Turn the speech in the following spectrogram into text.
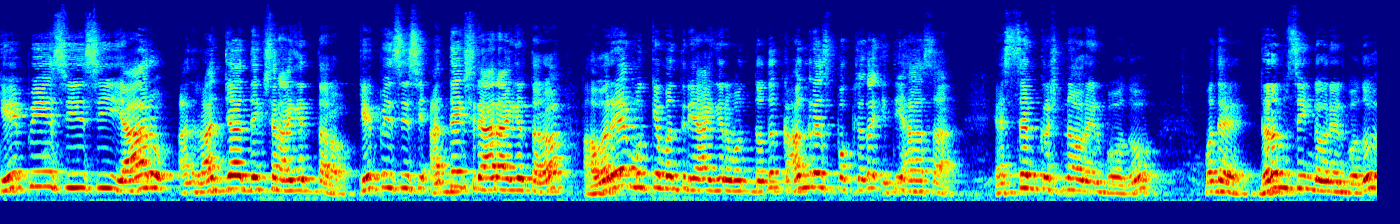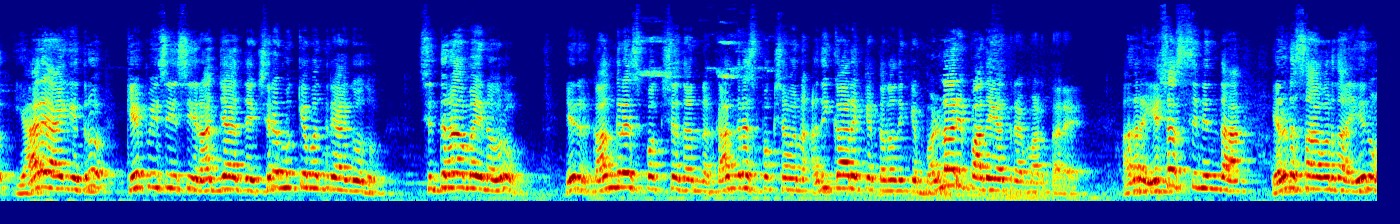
ಕೆಪಿಸಿಸಿ ಯಾರು ರಾಜ್ಯಾಧ್ಯಕ್ಷರಾಗಿರ್ತಾರೋ ಕೆ ಪಿ ಸಿ ಸಿ ಅಧ್ಯಕ್ಷರು ಯಾರು ಆಗಿರ್ತಾರೋ ಅವರೇ ಮುಖ್ಯಮಂತ್ರಿ ಆಗಿರುವಂಥದ್ದು ಕಾಂಗ್ರೆಸ್ ಪಕ್ಷದ ಇತಿಹಾಸ. ಎಸ್ ಎಂ ಕೃಷ್ಣ ಅವರು ಇರ್ಬೋದು, ಮತ್ತೆ ಧರಮ್ ಸಿಂಗ್ ಅವರು ಇರ್ಬೋದು, ಯಾರೇ ಆಗಿದ್ರು ಸಿ ರಾಜ್ಯಾಧ್ಯಕ್ಷರೇ ಮುಖ್ಯಮಂತ್ರಿ ಆಗೋದು. ಸಿದ್ದರಾಮಯ್ಯನವರು ಏನು ಕಾಂಗ್ರೆಸ್ ಪಕ್ಷದನ್ನ, ಕಾಂಗ್ರೆಸ್ ಪಕ್ಷವನ್ನ ಅಧಿಕಾರಕ್ಕೆ ತರೋದಕ್ಕೆ ಬಳ್ಳಾರಿ ಪಾದಯಾತ್ರೆ ಮಾಡ್ತಾರೆ. ಅದರ ಯಶಸ್ಸಿನಿಂದ ಎರಡು ಸಾವಿರದ ಏನು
